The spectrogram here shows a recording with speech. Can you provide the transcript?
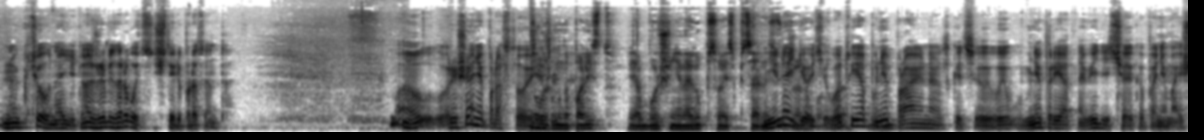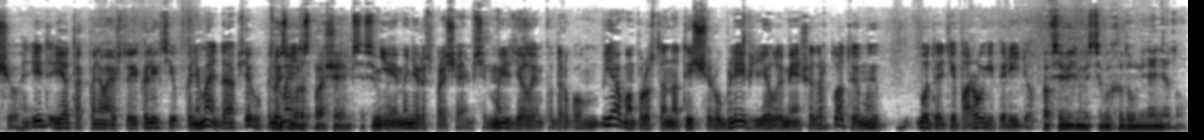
Ну, что вы найдете? У нас же безработица 4%. Ну, решение простое. Ну, вы же монополист, я больше не найду по своей специальности. Не найдете. Вот я угу. неправильно, так сказать, мне приятно видеть человека понимающего. И я так понимаю, что и коллектив понимает, да, все вы понимаете. То есть мы распрощаемся сегодня? Не, мы не распрощаемся, мы сделаем по-другому. Я вам просто на тысячу рублей сделаю меньше зарплату, и мы вот эти пороги перейдем. По всей видимости, выхода у меня нету.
